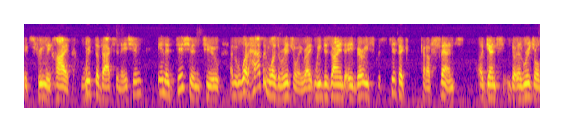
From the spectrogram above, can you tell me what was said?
extremely high with the vaccination. In addition to, I mean, what happened was originally, right? We designed a very specific kind of fence against the original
